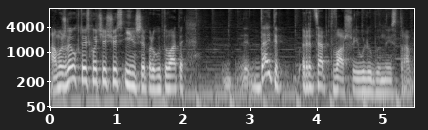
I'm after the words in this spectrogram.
А можливо, хтось хоче щось інше приготувати. Дайте рецепт вашої улюбленої страви.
